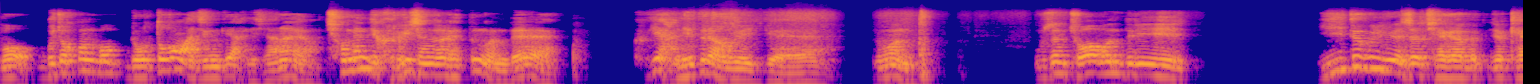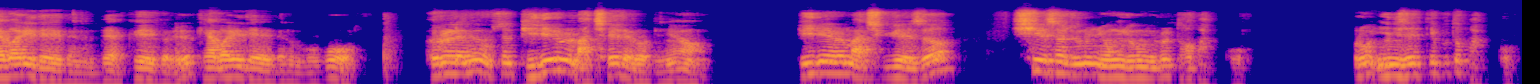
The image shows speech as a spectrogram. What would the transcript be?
뭐 무조건 뭐 로또가 맞은 게 아니잖아요. 처음엔 이제 그렇게 생각을 했던 건데 그게 아니더라고요, 이게. 그러면 우선 조합원들이 이득을 위해서 제가 개발이 돼야 되는데 계획을 개발이 돼야 되는 거고 그러려면 우선 비례율을 맞춰야 되거든요. 비례율을 맞추기 위해서 시에서 주는 용적률을 더 받고 그리고 인센티브도 받고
